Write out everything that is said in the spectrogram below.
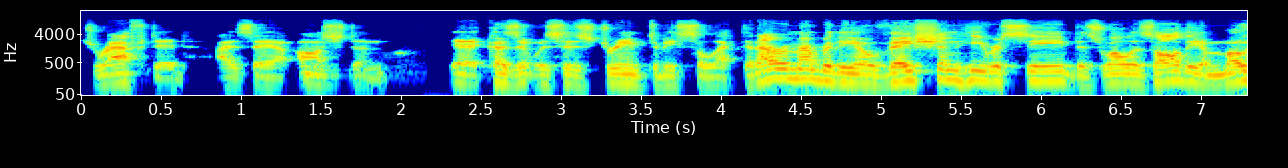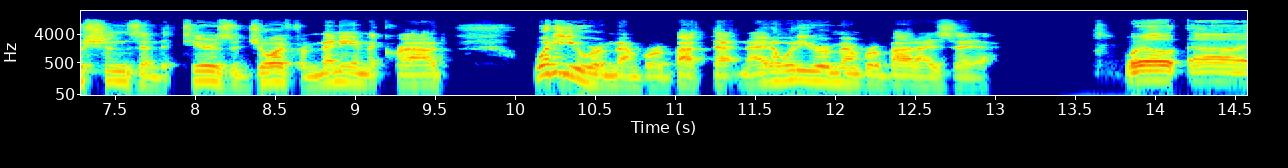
drafted Isaiah hmm. Austin because it was his dream to be selected. I remember the ovation he received, as well as all the emotions and the tears of joy from many in the crowd. What do you remember about that night, and what do you remember about Isaiah? Well, uh,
